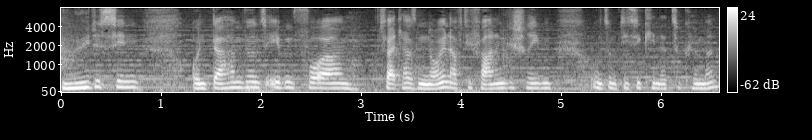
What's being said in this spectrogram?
müde sind. Und da haben wir uns eben vor 2009 auf die Fahnen geschrieben, uns um diese Kinder zu kümmern.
